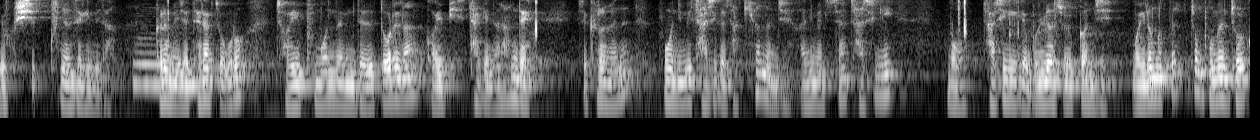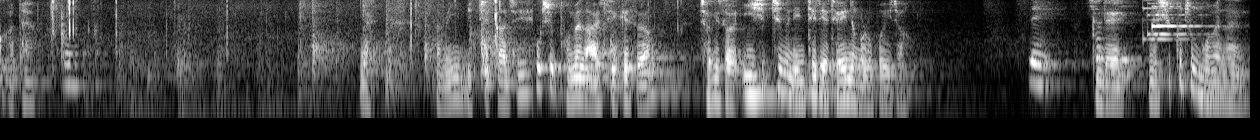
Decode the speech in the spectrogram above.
69년생입니다. 음. 그러면 이제 대략적으로 저희 부모님들 또래랑 거의 비슷하기는 한데 이제 그러면은 부모님이 자식을 다 키웠는지 아니면 진짜 자식이 뭐 자식에게 물려줄 건지 뭐 이런 것들 좀 보면 좋을 것 같아요. 네. 그다음에 이 밑집까지 혹시 보면 알 수 있겠어요? 저기서 20층은 인테리어 되어 있는 걸로 보이죠? 네. 근데, 근데 19층 보면은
